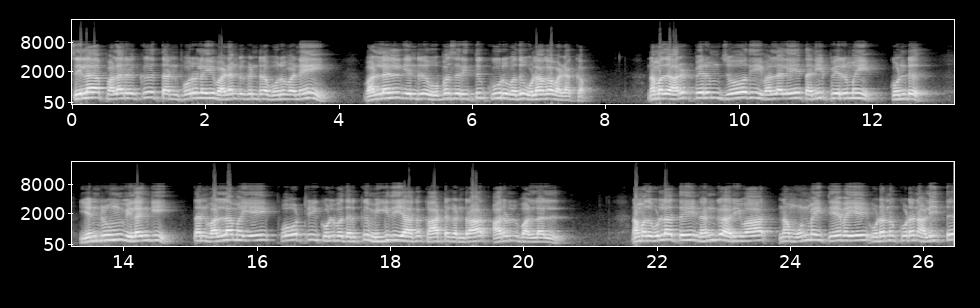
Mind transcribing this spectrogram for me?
சில பலருக்கு தன் பொருளை வழங்குகின்ற ஒருவனை வள்ளல் என்று உபசரித்து கூறுவது உலக வழக்கம். நமது அருட்பெரும் ஜோதி வள்ளலே தனிப்பெருமை கொண்டு என்றும் விளங்கி தன் வல்லமையை போற்றி கொள்வதற்கு மிகுதியாக காட்டுகின்றார் அருள் வள்ளல். நமது உள்ளத்தை நன்கு அறிவார் நம் உண்மை தேவையை உடனுக்குடன் அளித்து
